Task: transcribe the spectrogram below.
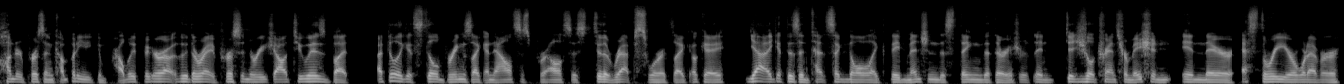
hundred person company, you can probably figure out who the right person to reach out to is. But I feel like it still brings like analysis paralysis to the reps where it's like, okay, yeah, I get this intent signal. Like they mentioned this thing that they're interested in digital transformation in their S3 or whatever,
